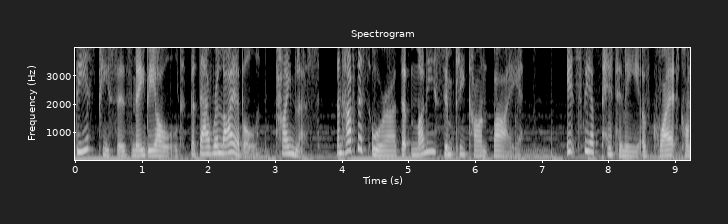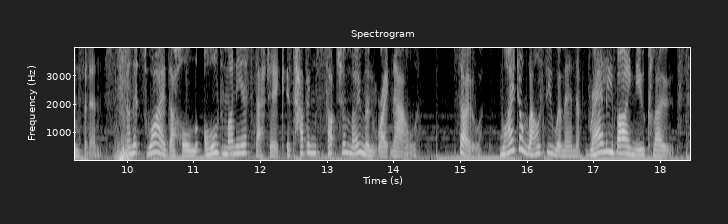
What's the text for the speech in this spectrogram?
These pieces may be old, but they're reliable, timeless, and have this aura that money simply can't buy. It's the epitome of quiet confidence, and it's why the whole old money aesthetic is having such a moment right now. So, why do wealthy women rarely buy new clothes?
